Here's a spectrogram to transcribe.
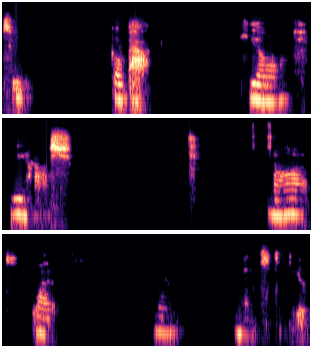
to go back, heal, rehash. Not what we're meant to do,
